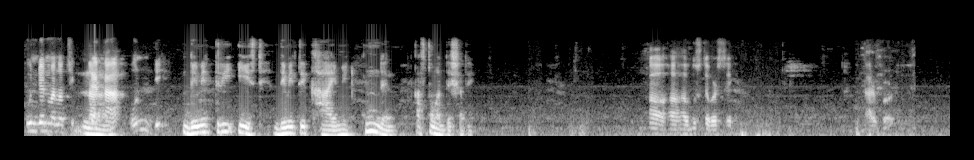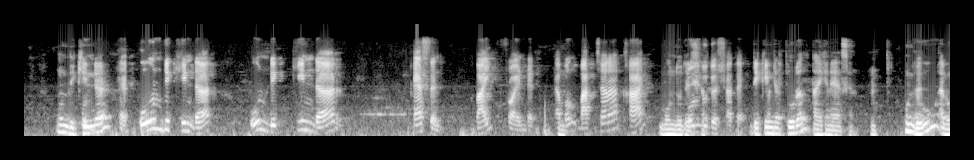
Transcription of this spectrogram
কুইন্ডেন মানে হচ্ছে ক্রেতা উন দিমিত্রি ইস্ট দিমিত্রি খায় মিট কুন্ডেন কাস্টমারদের সাথে। হ্যাঁ হ্যাঁ হ্যাঁ বুঝতে পারছি। তারপর উন দি কিন্ডার? হ্যাঁ উন দি কিন্ডার? দি কিন্ডার এসেন বাই ফ্রয়েন্ডেন এবং বাচ্চারা খায় বন্ধুদের বন্ধুদের সাথে। দি কিন্ডার প্লুরাল তাই এখানে আছেন উন্ডু এবং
